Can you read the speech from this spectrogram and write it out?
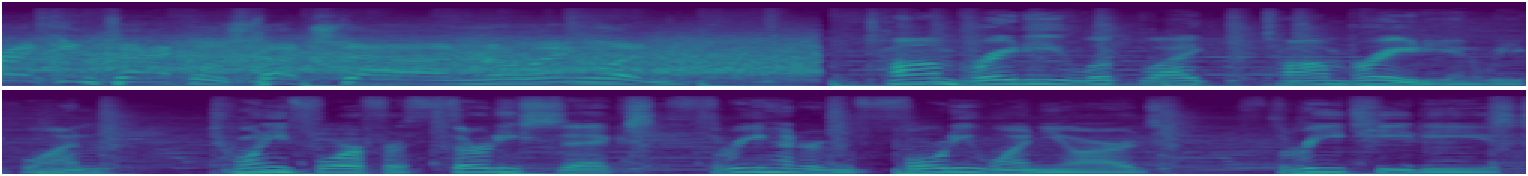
breaking tackles, touchdown, New England. Tom Brady looked like Tom Brady in week one 24 for 36, 341 yards, 3 TDs,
